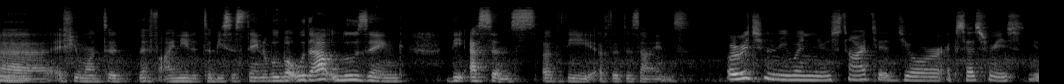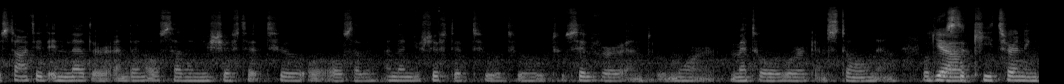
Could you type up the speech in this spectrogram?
uh, if you wanted, if I needed to be sustainable, but without losing the essence of the of the designs. Originally, when you started your accessories, you started in leather, and then all of a sudden you shifted to, or all of a sudden, and then you shifted to to, to silver and to more metal work and stone. And what was Yeah. the key turning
